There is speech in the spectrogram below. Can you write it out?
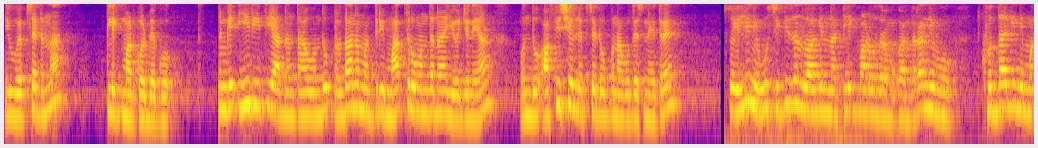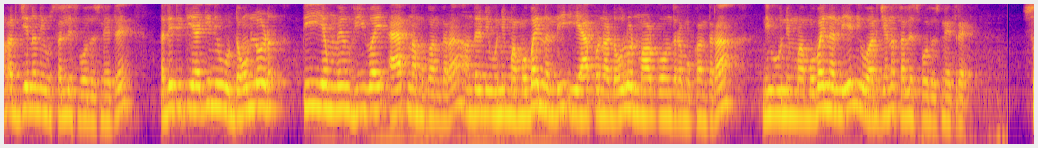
ನೀವು ವೆಬ್ಸೈಟನ್ನು ಕ್ಲಿಕ್ ಮಾಡ್ಕೊಳ್ಬೇಕು. ನಿಮಗೆ ಈ ರೀತಿಯಾದಂತಹ ಒಂದು ಪ್ರಧಾನಮಂತ್ರಿ ಮಾತೃವಂದನಾ ಯೋಜನೆಯ ಒಂದು ಅಫಿಷಿಯಲ್ ವೆಬ್ಸೈಟ್ ಓಪನ್ ಆಗುತ್ತೆ ಸ್ನೇಹಿತರೆ. ಸೊ ಇಲ್ಲಿ ನೀವು ಸಿಟಿಸನ್ ಲಾಗಿನ್ನ ಕ್ಲಿಕ್ ಮಾಡುವುದರ ಮುಖಾಂತರ ನೀವು ಖುದ್ದಾಗಿ ನಿಮ್ಮ ಅರ್ಜಿಯನ್ನು ನೀವು ಸಲ್ಲಿಸಬಹುದು ಸ್ನೇಹಿತರೆ. ಅದೇ ರೀತಿಯಾಗಿ ನೀವು download P M M V Y ಆ್ಯಪ್ನ ಮುಖಾಂತರ, ಅಂದರೆ ನೀವು ನಿಮ್ಮ ಮೊಬೈಲ್ನಲ್ಲಿ ಈ ಆ್ಯಪನ್ನು ಡೌನ್ಲೋಡ್ ಮಾಡ್ಕೊಂಡ್ರ ಮುಖಾಂತರ ನೀವು ನಿಮ್ಮ ಮೊಬೈಲ್ನಲ್ಲಿಯೇ ನೀವು ಅರ್ಜಿಯನ್ನು ಸಲ್ಲಿಸ್ಬೋದು ಸ್ನೇಹಿತರೆ. ಸೊ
